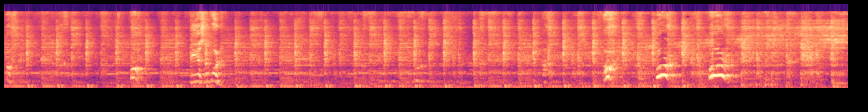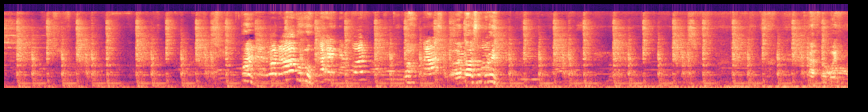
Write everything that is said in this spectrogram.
Oh, oh, tiga sabun. Atas, Ah.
